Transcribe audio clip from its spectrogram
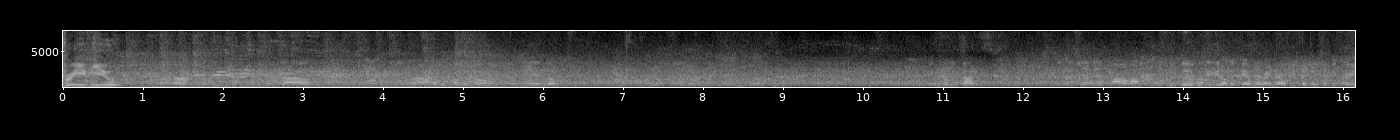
Preview. We could, we could get on the camera right now if we start doing something crazy.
